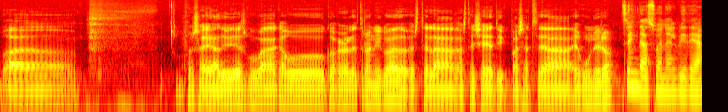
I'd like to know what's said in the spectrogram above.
Ba... pff, Pues, eh, adibidez gu badakagu korreo elektronikoa edo bestela gaztexaiatik pasatzea egunero. Zein da zuen helbidea?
